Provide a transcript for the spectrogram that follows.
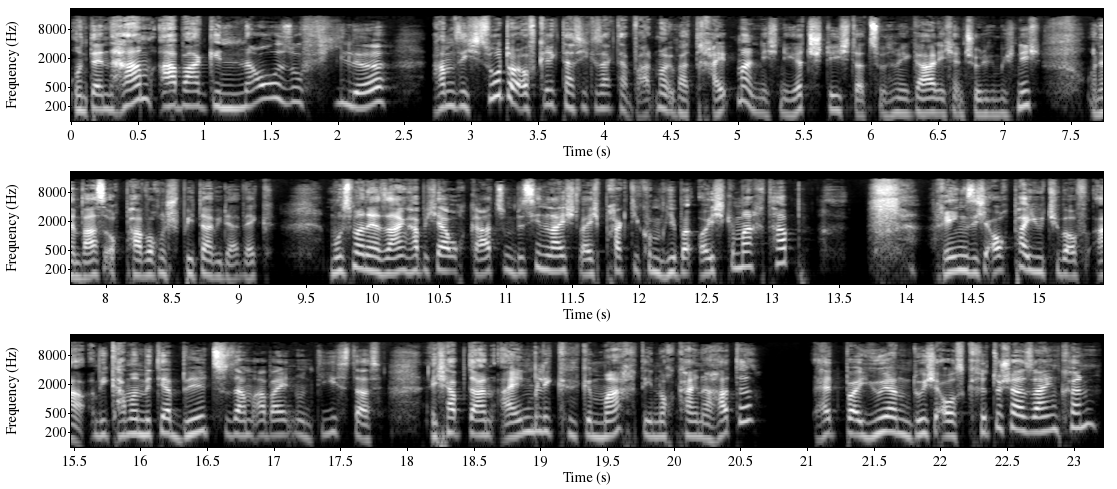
Und dann haben aber genauso viele, haben sich so doll aufgeregt, dass ich gesagt habe, warte mal, übertreib mal nicht. Jetzt stehe ich dazu, ist mir egal, ich entschuldige mich nicht. Und dann war es auch paar Wochen später wieder weg. Muss man ja sagen, habe ich ja auch gerade so ein bisschen leicht, weil ich Praktikum hier bei euch gemacht habe. Regen sich auch paar YouTuber auf, ah, wie kann man mit der Bild zusammenarbeiten und dies, das. Ich habe da einen Einblick gemacht, den noch keiner hatte. Hätte bei Julian durchaus kritischer sein können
